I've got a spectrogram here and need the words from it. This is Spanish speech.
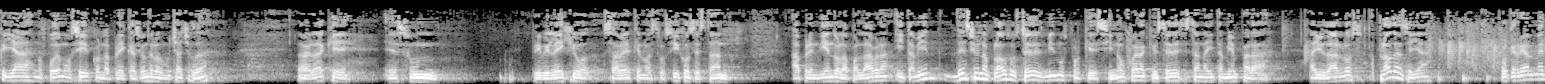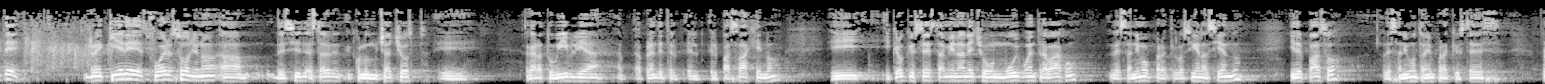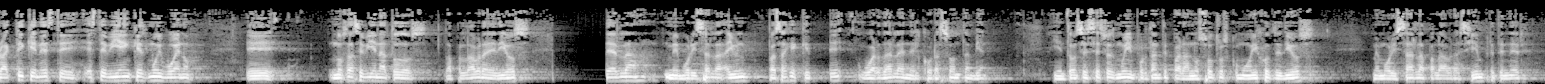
que ya nos podemos ir con la predicación de los muchachos, ¿verdad? La verdad que es un privilegio saber que nuestros hijos están aprendiendo la palabra y también dense un aplauso a ustedes mismos porque si no fuera que ustedes están ahí también para ayudarlos, apláudanse ya, porque realmente requiere esfuerzo, you know, decir, estar con los muchachos, eh, agarra tu Biblia, aprende el, pasaje, ¿no? Y, creo que ustedes también han hecho un muy buen trabajo, les animo para que lo sigan haciendo y de paso les animo también para que ustedes practiquen este, este bien que es muy bueno. Eh, nos hace bien a todos. La palabra de Dios, leerla, memorizarla. Hay un pasaje que guardarla en el corazón también. Y entonces eso es muy importante para nosotros como hijos de Dios, memorizar la palabra, siempre tener,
